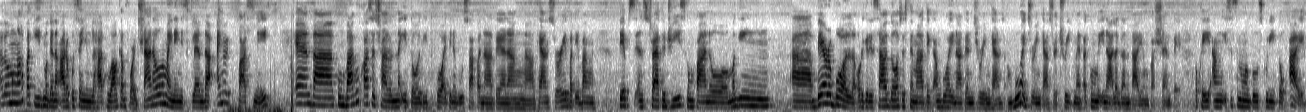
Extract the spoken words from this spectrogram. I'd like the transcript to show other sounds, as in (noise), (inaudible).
Hello mga kapatid, magandang araw po sa inyong lahat. Welcome to our channel. My name is Glenda. I'm your classmate. And uh, kung bago ka sa channel na ito, dito po ay pinag-uusapan natin ang uh, cancer, iba't ibang tips and strategies kung paano maging uh, bearable, organisado, systematic ang buhay natin during cancer, ang buhay during cancer treatment at kung may inaalagan tayong pasyente. Okay, ang isa sa mga goals ko dito ay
